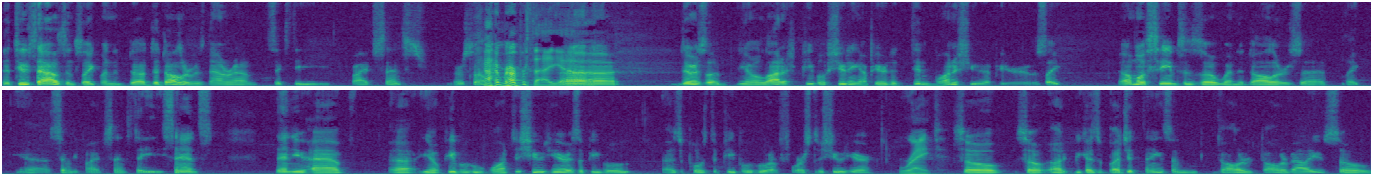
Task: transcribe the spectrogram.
that, the 2000s, like when the, the dollar was down around 65 cents or so. I remember that. Yeah. Uh, there was a you know a lot of people shooting up here that didn't want to shoot up here. It was like it almost seems as though when the dollar's at like uh, 75 cents to 80 cents, then you have uh, you know people who want to shoot here as a people as opposed to people who are forced to shoot here. Right. So so uh, because of budget things and dollar dollar values, so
